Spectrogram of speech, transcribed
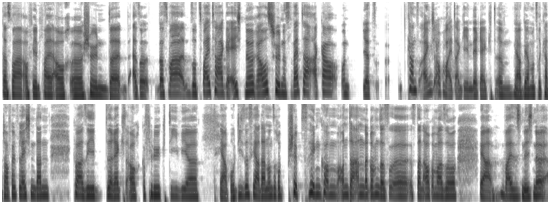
das war auf jeden Fall auch äh, schön. Da, also das war so zwei Tage echt, ne, raus, schönes Wetter, Acker und jetzt kann es eigentlich auch weitergehen direkt. Ähm, ja, wir haben unsere Kartoffelflächen dann quasi direkt auch gepflügt, die wir, ja, wo dieses Jahr dann unsere Chips hinkommen unter anderem. Das äh, ist dann auch immer so, ja, weiß ich nicht, ne,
